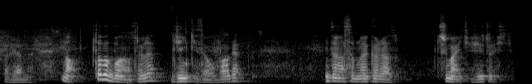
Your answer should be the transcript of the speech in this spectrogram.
stawiamy. No, to by było na tyle. Dzięki za uwagę i do następnego razu. Trzymajcie się, cześć.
